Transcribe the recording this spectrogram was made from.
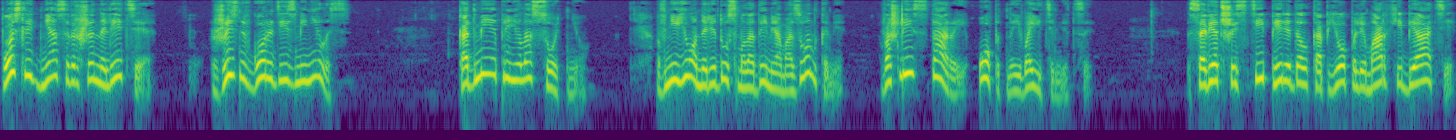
После дня совершеннолетия жизнь в городе изменилась. Кадмея приняла сотню. В нее, наряду с молодыми амазонками, вошли и старые, опытные воительницы. Совет шести передал копье полимархи Биати,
